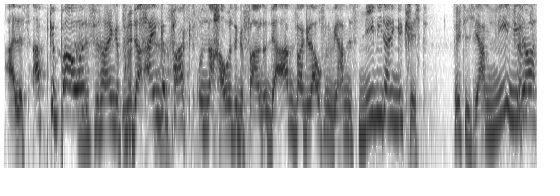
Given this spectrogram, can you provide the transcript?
Alles abgebaut, Alles wieder eingepackt. wieder eingepackt und nach Hause gefahren. Und der Abend war gelaufen und wir haben es nie wieder hingekriegt. Richtig. Wir haben nie Stimmt. wieder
